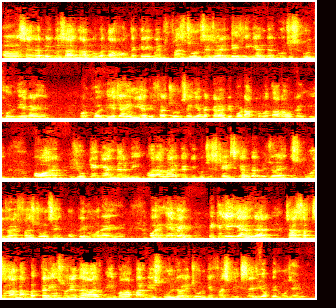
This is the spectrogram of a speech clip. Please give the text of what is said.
सर, बिल्कुल साथ मैं आपको बताऊँ, तकरीबन फ़र्स्ट जून से जो है दिल्ली के अंदर कुछ स्कूल खोल दिए गए हैं और खोल दिए जाएँगे अभी फ़र्स्ट जून से ये मैं करंट रिपोर्ट आपको बता रहा हूँ कल की। और यूके के अंदर भी और अमेरिका के कुछ स्टेट्स के अंदर भी जो है, स्कूल जो है फ़र्स्ट जून से ओपन हो रहे हैं। और इवन इटली के अंदर जहाँ सबसे ज़्यादा बदतरीन सूरत हाल थी, वहाँ पर भी स्कूल जो है जून के फ़र्स्ट वीक से रीओपन हो जाएँगे।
